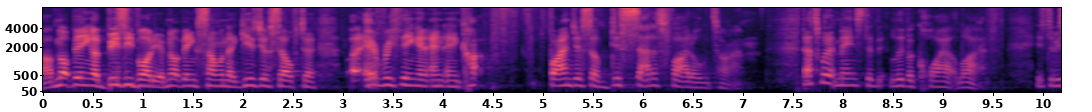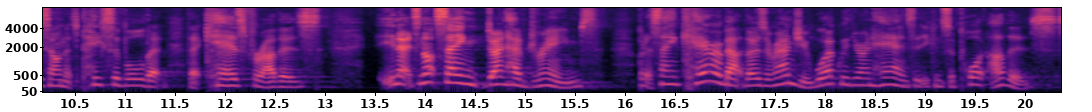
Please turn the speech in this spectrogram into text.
of not being a busybody, of not being someone that gives yourself to everything and, and, and finds yourself dissatisfied all the time. That's what it means to live a quiet life, is to be someone that's peaceable, that, that cares for others. You know, it's not saying don't have dreams, but it's saying care about those around you. Work with your own hands so that you can support others.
